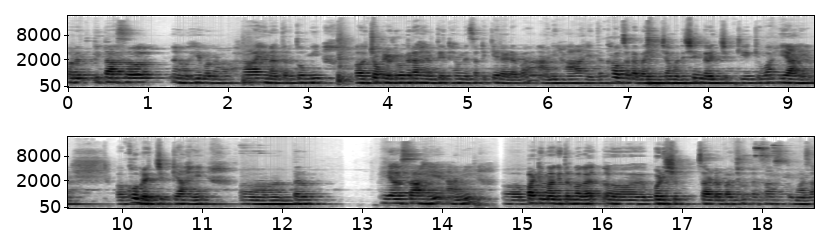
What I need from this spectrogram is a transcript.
परत इथं असं हे बघा हा आहे ना तर तो मी चॉकलेट वगैरे आहे ना ते ठेवण्यासाठी केला डबा. आणि हा आहे तर खाऊचा डबा ह्याच्यामध्ये शेंगदाण्याची चिक्की किंवा हे आहे खोबऱ्याची चिक्की आहे. तर हे असं आहे. आणि पाठीमागे तर बघा बडीशेपचा डबा छोटासा असतो माझा.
